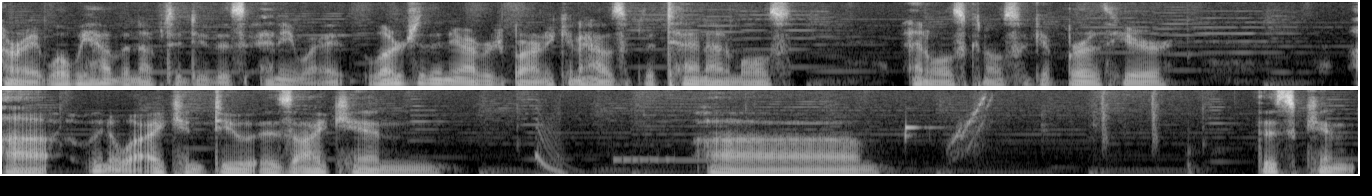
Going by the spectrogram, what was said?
Alright, well we have enough to do this anyway. Larger than your average barn, it can house up to 10 animals. Animals can also give birth here. Uh, you know what I can do is I can um, this can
